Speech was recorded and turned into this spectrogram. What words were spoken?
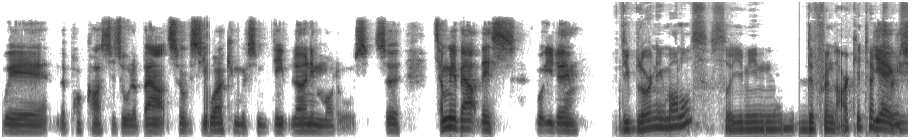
we're the podcast is all about. So obviously working with some deep learning models. So tell me about this, what you're doing deep learning models. So you mean different architectures? Yeah, because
